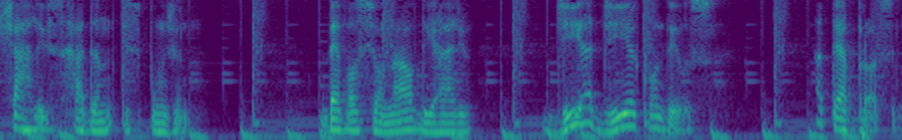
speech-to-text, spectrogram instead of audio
Charles Haddon Spurgeon Devocional diário Dia a dia com Deus. Até a próxima.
